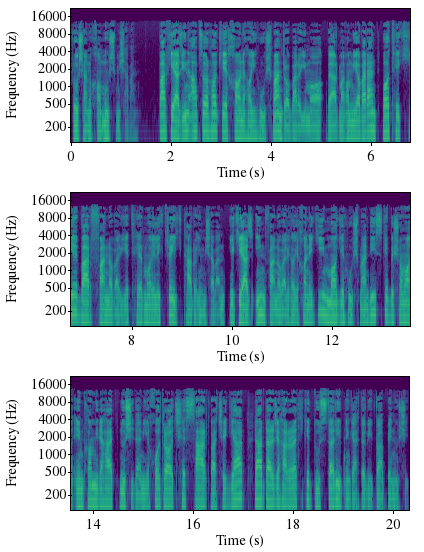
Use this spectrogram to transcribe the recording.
روشن و خاموش می شوند. برخی از این ابزارها که خانه های هوشمند را برای ما به ارمغان میآورند با تکیه بر فناوری ترموالکتریک طراحی می شوند. یکی از این فناوری های خانگی ماگ هوشمندی است که به شما امکان می دهد نوشیدنی خود را چه سرد و چه گرم در درجه حرارتی که دوست دارید نگه دارید و بنوشید.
